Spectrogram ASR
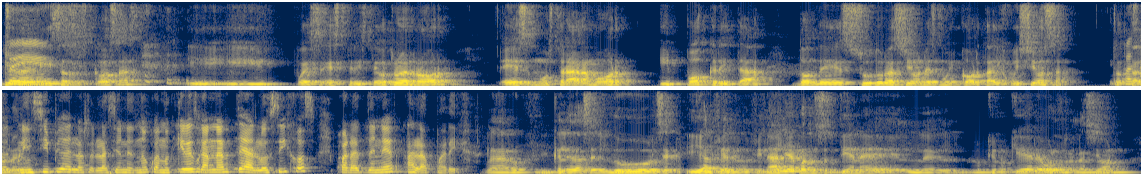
que hizo sus cosas y, pues es triste. Otro error es mostrar amor hipócrita donde su duración es muy corta y juiciosa. Pasa al principio de las relaciones, ¿no? Cuando quieres ganarte a los hijos para tener a la pareja. Claro, que le das el dulce y al, al final ya cuando se obtiene lo que uno quiere o la relación,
